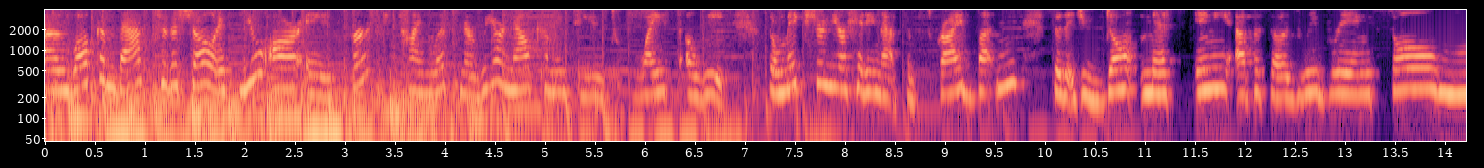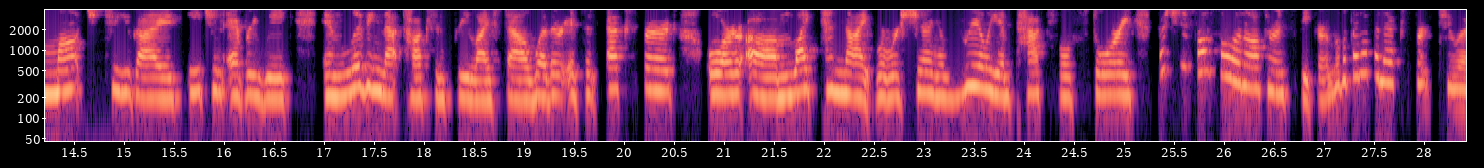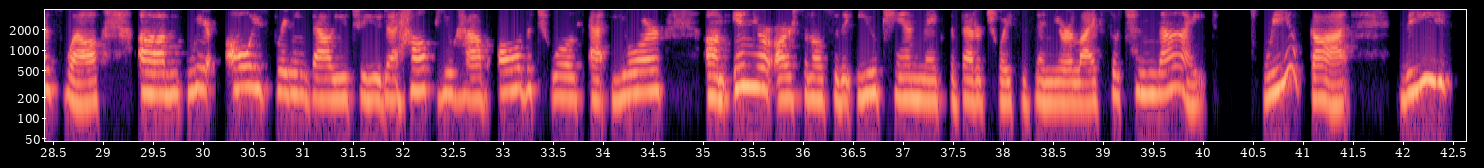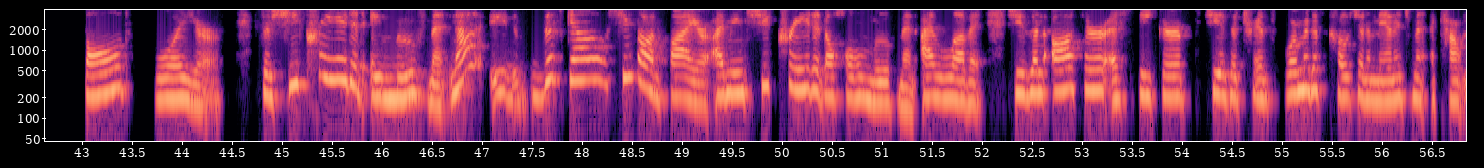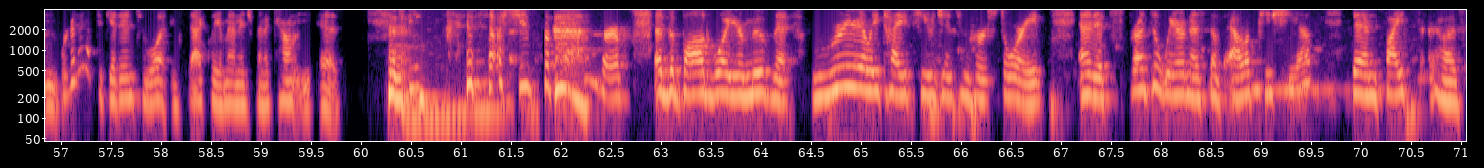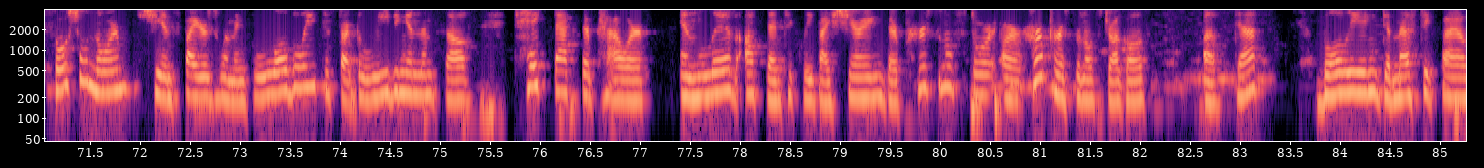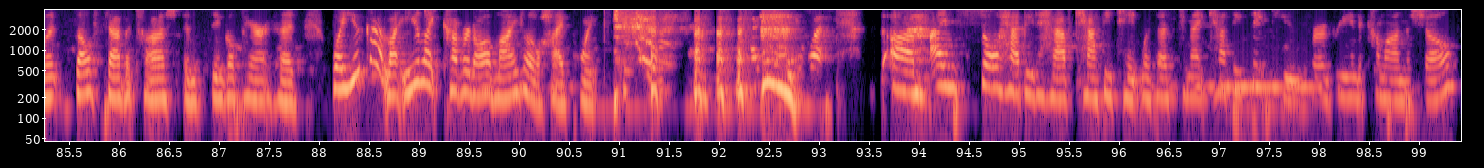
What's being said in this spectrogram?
and welcome back to the show. If you are a first time listener, we are now coming to you twice a week. So make sure you're hitting that subscribe button so that you don't miss any episodes. We bring so much to you guys each and every week in living that toxin free lifestyle, whether it's an expert or um, like tonight, where we're sharing a really impactful story, but she's also an author and speaker, a little bit of an expert too, as well. Um, we're always bringing value to you to help you have all the tools at your um, in your arsenal so that you can make the better choices in your life. So tonight we have got the bald warrior. So she created a movement. Not this gal, she's on fire. I mean, she created a whole movement. I love it. She's an author, a speaker. She is a transformative coach and a management accountant. We're going to have to get into what exactly a management accountant is. She's, she's the founder of the Bald Warrior movement, really ties huge into her story. And it spreads awareness of alopecia, then fights uh, social norms. She inspires women globally to start believing in themselves, take back their power, and live authentically by sharing their personal story or her personal struggles of death bullying, domestic violence, self sabotage, and single parenthood. Boy, you got like you like covered all my little high points. um, I'm so happy to have Kathi Tait with us tonight. Kathi, thank you for agreeing to come on the show.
